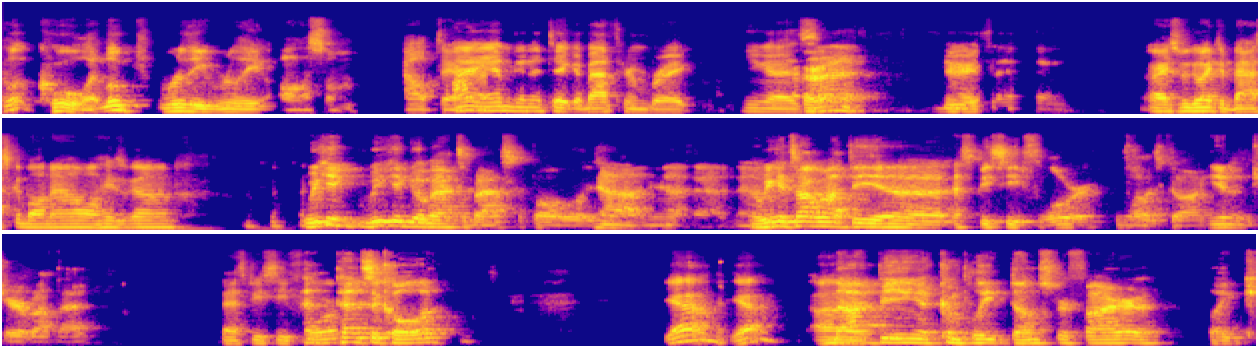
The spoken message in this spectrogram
it looked cool. It looked really really awesome out there. I am gonna take a bathroom break. You guys All right. do your thing. All right, so we go back to basketball now while he's gone. We could we could go back to basketball. Like, no, no. We could talk about the uh, SBC floor while he's gone. He didn't care about that. The SBC Pen- four. Pensacola Yeah, yeah. Uh, not being a complete dumpster fire like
